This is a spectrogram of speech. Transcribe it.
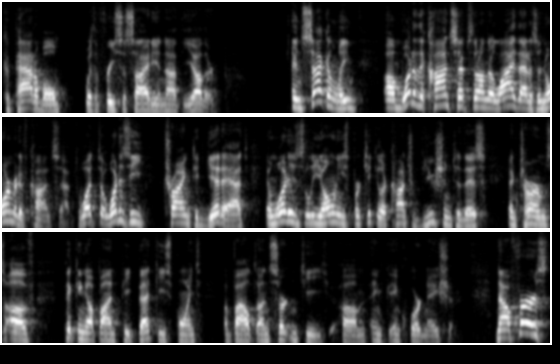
compatible with a free society and not the other? And secondly, um, what are the concepts that underlie that as a normative concept? What, what is he trying to get at? And what is Leoni's particular contribution to this in terms of picking up on Pete Boettke's point about uncertainty um, in, in, coordination. Now, first,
